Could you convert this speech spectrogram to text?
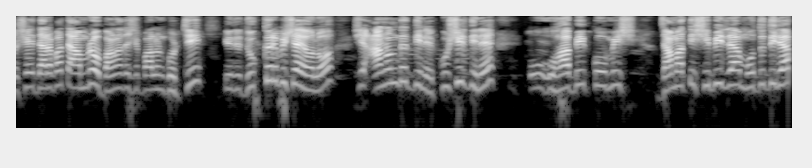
তো সেই ধারাপাতে আমরাও বাংলাদেশে পালন করছি। কিন্তু দুঃখের বিষয় হলো সে আনন্দের দিনে, খুশির দিনে ওহাবি কমিশ জামাতি, শিবিররা মধুদিরা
